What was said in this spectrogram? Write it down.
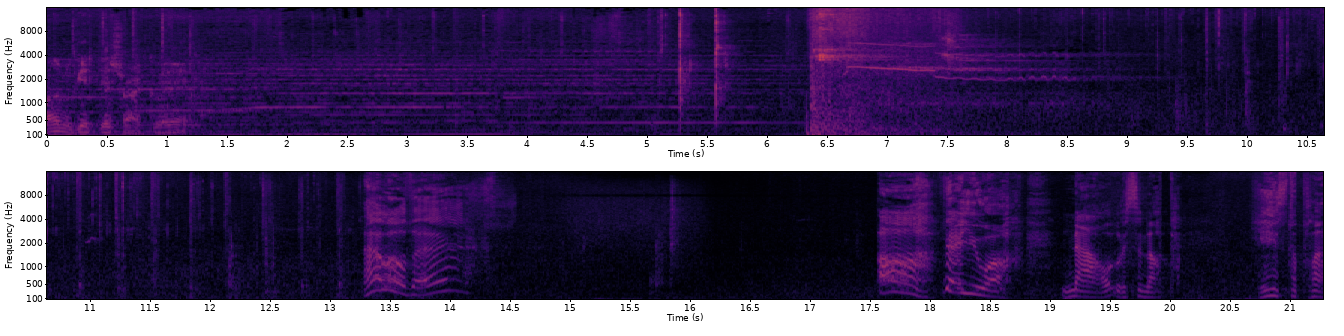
Now let me get this right quick. Hello there. Ah, there you are. Now, listen up. Here's the plan.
